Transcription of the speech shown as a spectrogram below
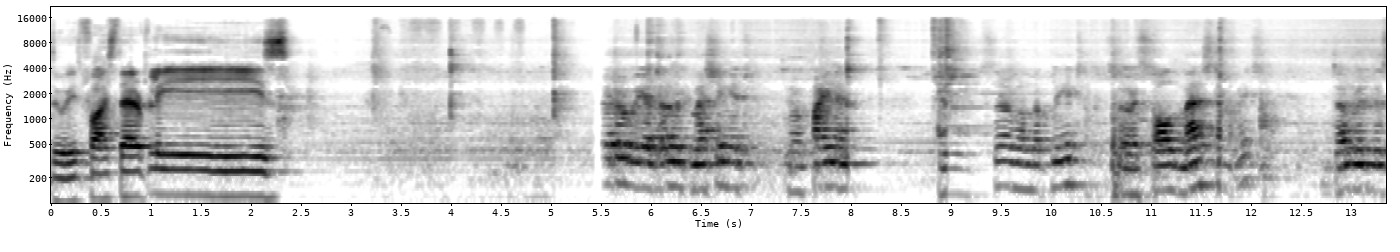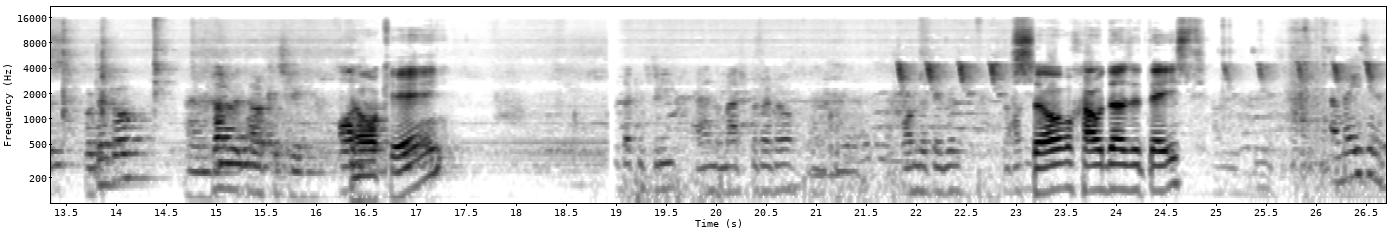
Do it faster, please. Potato, we are done with mashing it you know, fine and serve on the plate. So it's all mashed and mixed. Done with this potato and done with our khichdi. All. Okay. the khichdi and the mashed potato on the table. So how So, how does it taste? Amazing.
